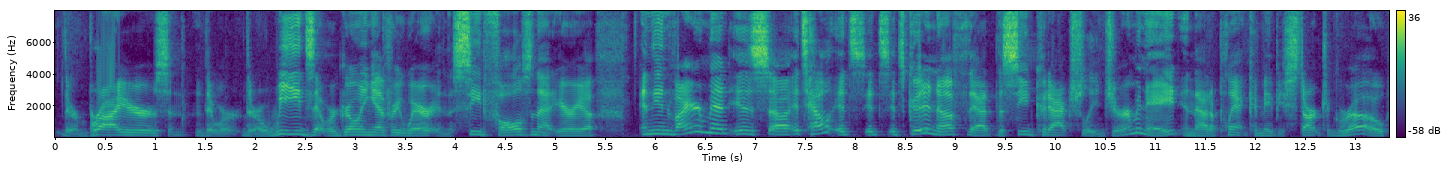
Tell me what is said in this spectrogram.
there were briars and there were there were weeds that were growing everywhere, and the seed falls in that area. And the environment is uh, it's hell it's it's it's good enough that the seed could actually germinate and that a plant can maybe start to grow.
